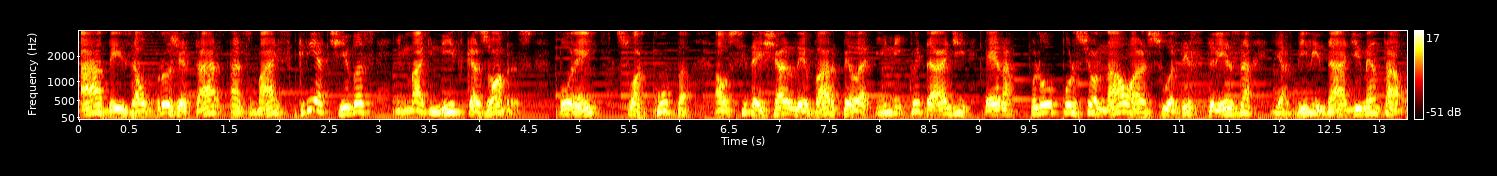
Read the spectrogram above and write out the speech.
hábeis ao projetar as mais criativas e magníficas obras. Porém, sua culpa, ao se deixar levar pela iniquidade, era proporcional à sua destreza e habilidade mental.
